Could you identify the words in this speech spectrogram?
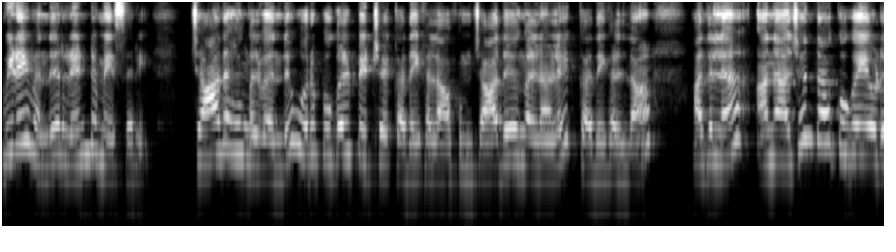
விடை வந்து ரெண்டுமே சரி. ஜாதகங்கள் வந்து ஒரு புகழ்பெற்ற கதைகள் ஆகும் ஜாதகங்கள்னாலே கதைகள் தான். அதில் அந்த அஜந்தா குகையோட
